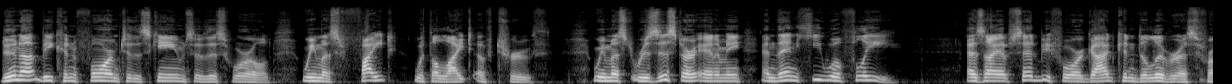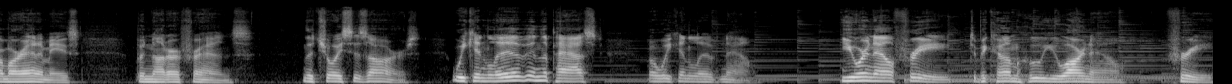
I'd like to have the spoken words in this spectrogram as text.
Do not be conformed to the schemes of this world. We must fight with the light of truth. We must resist our enemy, and then he will flee. As I have said before, God can deliver us from our enemies, but not our friends. The choice is ours. We can live in the past, or we can live now. You are now free to become who you are now, free.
